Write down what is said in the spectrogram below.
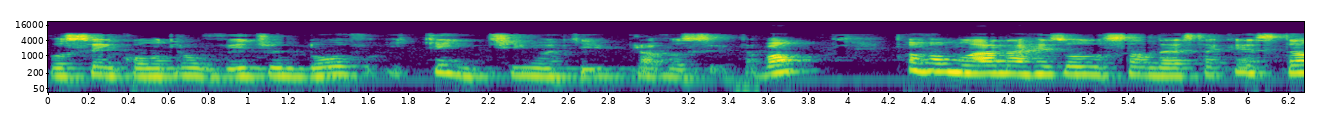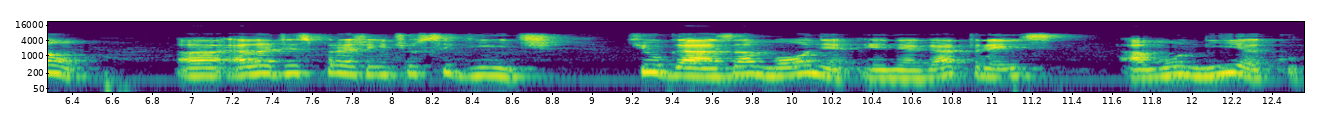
você encontra um vídeo novo e quentinho aqui para você, tá bom? Então vamos lá na resolução desta questão. Uh, ela diz para a gente o seguinte, que o gás amônia, NH3, amoníaco,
